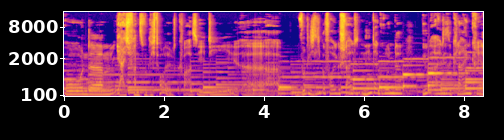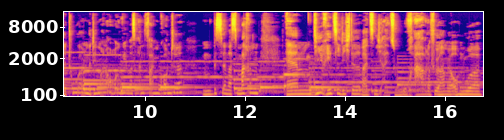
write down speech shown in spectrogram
Und ähm, ja, ich fand es wirklich toll, quasi die äh, wirklich liebevoll gestalteten Hintergründe, überall diese kleinen Kreaturen, mit denen man auch irgendwie was anfangen konnte, ein bisschen was machen. Ähm, die Rätseldichte war jetzt nicht allzu hoch, aber dafür haben wir auch nur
